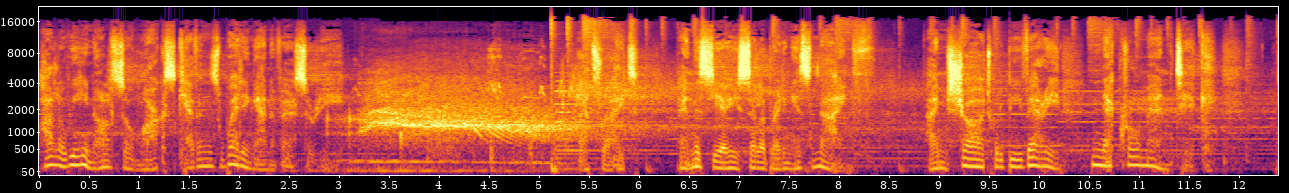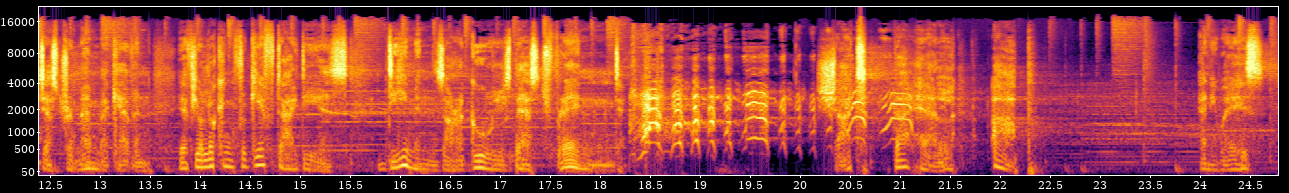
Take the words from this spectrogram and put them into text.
Halloween also marks Kevin's wedding anniversary. That's right, and this year he's celebrating his ninth. I'm sure it will be very necromantic. Just remember, Kevin, if you're looking for gift ideas, demons are a ghoul's best friend. Shut the hell up. Anyways,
